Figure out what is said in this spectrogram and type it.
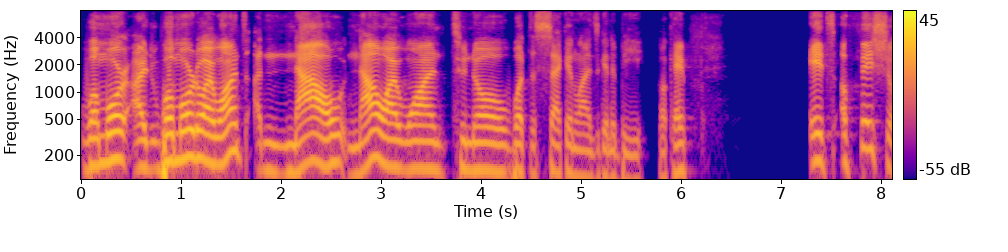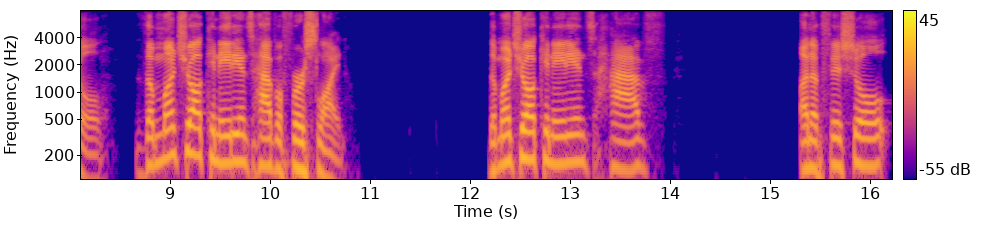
What more? I what more do I want? Uh, Now, now I want to know what the second line is going to be. Okay, it's official. The Montreal Canadiens have a first line. The Montreal Canadiens have an official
